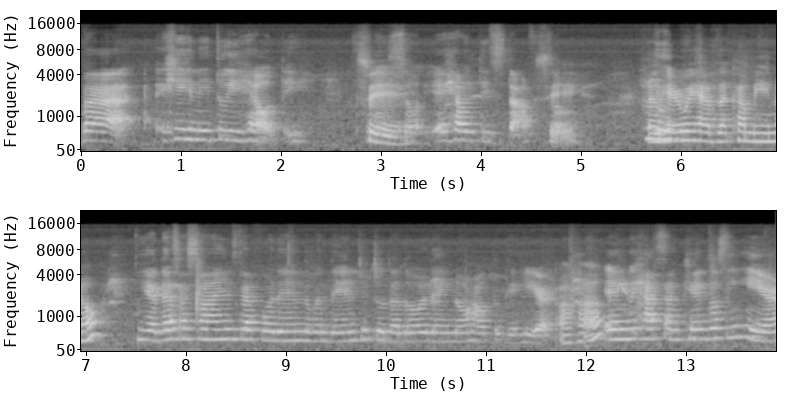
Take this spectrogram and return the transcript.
But he need to eat healthy. Sí. So, uh, healthy stuff. so. And here we have the camino. Yeah, that's a sign that for them when they enter to the door, they know how to get here. Ajá. And we have some candles in here,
